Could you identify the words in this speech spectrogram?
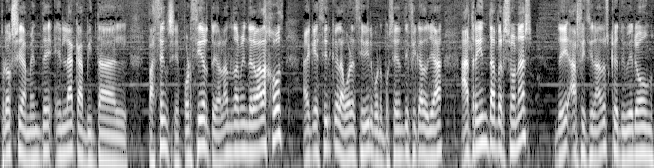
próximamente en la capital pacense. Por cierto, y hablando también del Badajoz, hay que decir que la Guardia Civil bueno, pues ha identificado ya a 30 personas de aficionados que tuvieron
